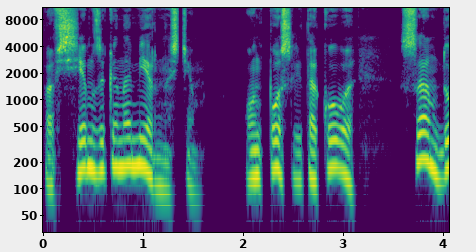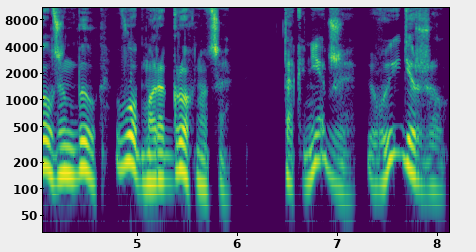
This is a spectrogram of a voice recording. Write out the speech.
по всем закономерностям, он после такого сам должен был в обморок грохнуться. Так нет же, выдержал.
